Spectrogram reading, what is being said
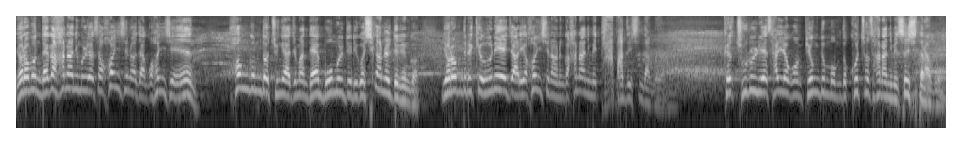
여러분 내가 하나님을 위해서 헌신하자고 헌신 헌금도 중요하지만 내 몸을 드리고 시간을 드리는 거. 여러분들이 이렇게 은혜의 자리에 헌신하는 거 하나님이 다 받으신다고요. 그래서 주를 위해 살려고 하면 병든 몸도 고쳐서 하나님이 쓰시더라고요.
